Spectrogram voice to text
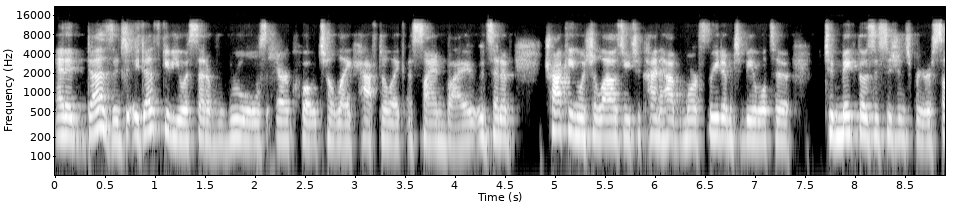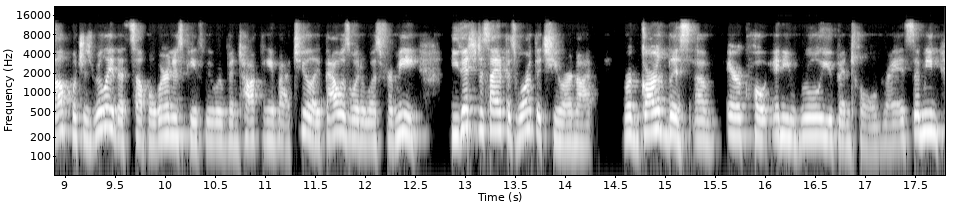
and it does, it, it does give you a set of rules, air quote, to like have to like assign by instead of tracking, which allows you to kind of have more freedom to be able to to make those decisions for yourself which is really that self-awareness piece we were been talking about too. Like that was what it was for me. You get to decide if it's worth it to you or not regardless of air quote any rule you've been told right? It's i mean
